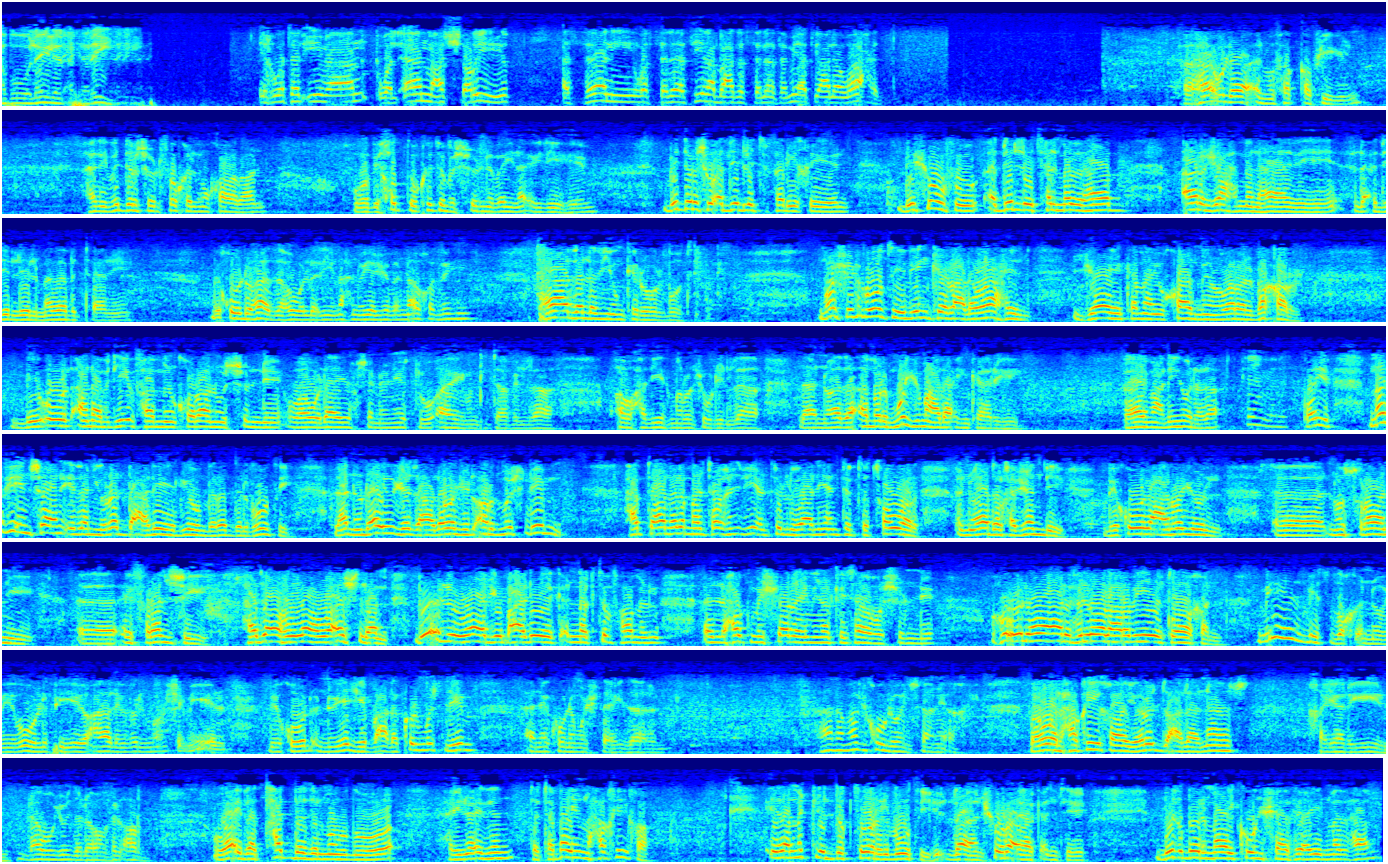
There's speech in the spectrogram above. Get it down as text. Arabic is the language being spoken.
أبو ليلى الأثري. إخوة الإيمان والآن مع الشريط الثاني والثلاثين بعد الثلاثمائة على واحد. فهؤلاء المثقفين اللي بيدرسوا الفقه المقارن وبيحطوا كتب السنة بين أيديهم بيدرسوا أدلة الفريقين بيشوفوا أدلة المذهب أرجح من هذه الأدلة المذهب الثاني. بيقولوا هذا هو الذي نحن يجب أن نأخذ به. هذا الذي ينكره البوطي. مش البوطي بينكر على واحد جاي كما يقال من وراء البقر بيقول أنا بدي أفهم من القرآن والسنة وهو لا يحسن أن يتلو آية من كتاب الله أو حديث من رسول الله لأنه هذا أمر مجمع على إنكاره. فاهم علي ولا لا؟ فاهم طيب ما في إنسان إذا يرد عليه اليوم برد البوطي؟ لأنه لا يوجد على وجه الأرض مسلم. حتى أنا لما التقيتني قلت له يعني أنت بتتصور إنه هذا الخجندي بيقول عن رجل آه، نصراني آه، فرنسي هداه الله وأسلم بيقول له واجب عليك إنك تفهم الحكم الشرعي من الكتاب والسنة. هو لا يعرف اللغة العربية اطلاقا. مين بيصدق إنه بيقول في عالم في المسلمين بيقول إنه يجب على كل مسلم أن يكون مجتهدا؟ هذا ما بيقوله إنسان يا أخي. فهو الحقيقة يرد على ناس خياليين لا وجود لهم في الأرض. وإذا تحدد الموضوع حينئذ تتبين الحقيقة. إذا مثل الدكتور البوطي الان شو رأيك أنت بيقدر ما يكون شافعي المذهب؟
